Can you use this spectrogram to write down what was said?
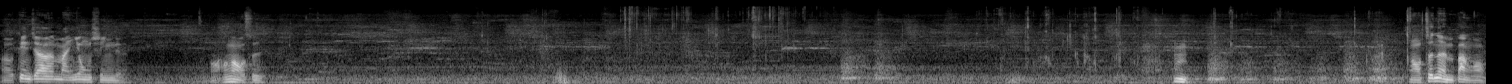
呃，店家蛮用心的哦，很好吃。嗯，哦，真的很棒哦。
